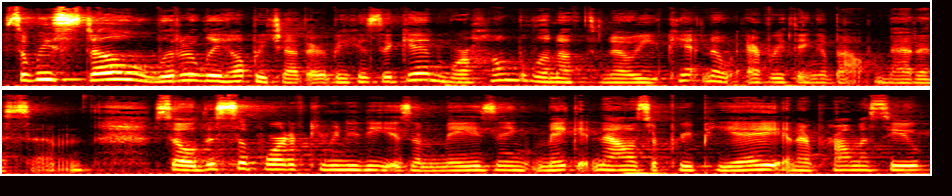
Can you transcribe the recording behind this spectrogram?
So we still literally help each other because, again, we're humble enough to know you can't know everything about medicine. So this supportive community is amazing. Make it now as a pre PA, and I promise you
